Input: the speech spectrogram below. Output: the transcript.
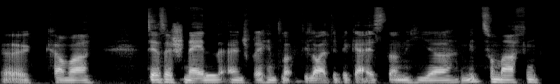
äh, kann man sehr, sehr schnell entsprechend die Leute begeistern, hier mitzumachen.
